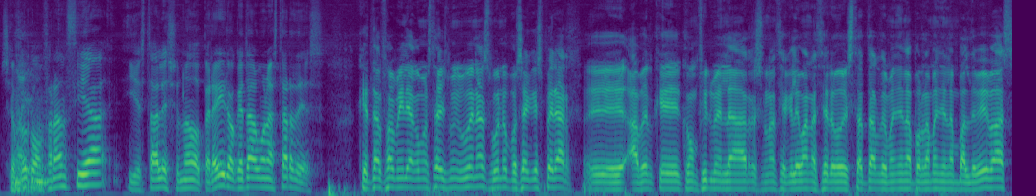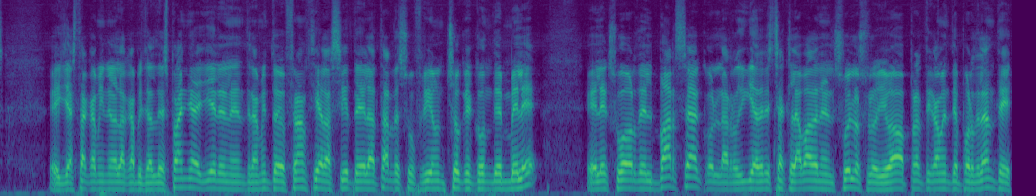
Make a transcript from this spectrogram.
Se fue con Francia y está lesionado. Pereiro, ¿qué tal? Buenas tardes. ¿Qué tal familia? ¿Cómo estáis? Muy buenas. Bueno, pues hay que esperar eh, a ver que confirmen la resonancia que le van a hacer esta tarde, mañana por la mañana en Valdebebas. ya está camino de la capital de España. Ayer en el entrenamiento de Francia a las 7 de la tarde sufrió un choque con Dembélé el exjugador del Barça, con la rodilla derecha clavada en el suelo, se lo llevaba prácticamente por delante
